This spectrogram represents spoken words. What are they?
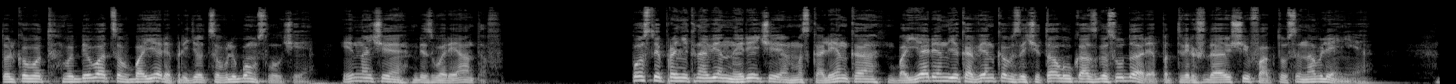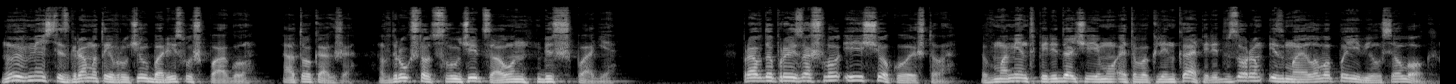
Только вот выбиваться в бояре придется в любом случае. Иначе без вариантов. После проникновенной речи Москаленко боярин Яковенков зачитал указ государя, подтверждающий факт усыновления. Ну и вместе с грамотой вручил Борису шпагу. А то как же, вдруг что-то случится, а он без шпаги. Правда, произошло и еще кое-что. В момент передачи ему этого клинка перед взором Измайлова появился лог.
